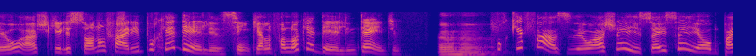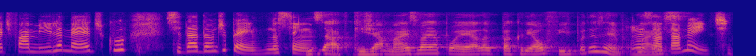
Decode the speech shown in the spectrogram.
eu acho que ele só não faria porque é dele, assim, que ela falou que é dele, entende? Uhum. Porque faz, eu acho é isso, é isso aí, é um pai de família, médico, cidadão de bem, assim. Exato, que jamais vai apoiar ela para criar o filho, por exemplo. Exatamente,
